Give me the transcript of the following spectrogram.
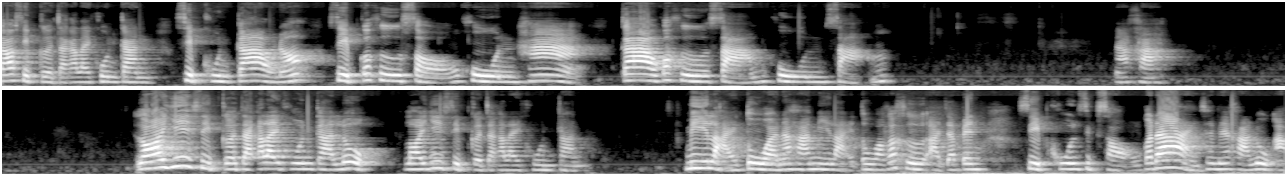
90เกิดจากอะไรคูณกัน10คูณ9เนาะ10ก็คือ2คูณ5 9ก็คือ3คูณ3นะคะ120เกิดจากอะไรคูณกันลูก120เกิดจากอะไรคูณกัน มีหลายตัวนะคะ มีหลายตัวก็คืออาจจะเป็น 10คูณ12 ก็ได้ใช่ไหมคะลูกอะ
